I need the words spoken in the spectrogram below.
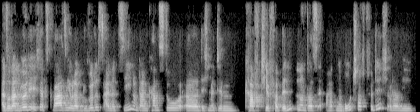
Also dann würde ich jetzt quasi, oder du würdest eine ziehen und dann kannst du äh, dich mit dem Krafttier verbinden und das hat eine Botschaft für dich, oder wie?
